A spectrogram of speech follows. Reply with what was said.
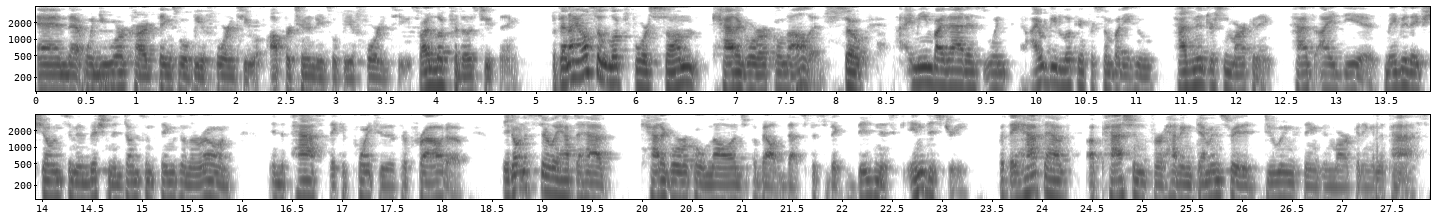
and that when you work hard, things will be afforded to you, opportunities will be afforded to you. So I look for those two things. But then I also look for some categorical knowledge. So I mean by that is when I would be looking for somebody who has an interest in marketing, has ideas. Maybe they've shown some ambition and done some things on their own in the past they could point to that they're proud of. They don't necessarily have to have categorical knowledge about that specific business industry, but they have to have a passion for having demonstrated doing things in marketing in the past.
